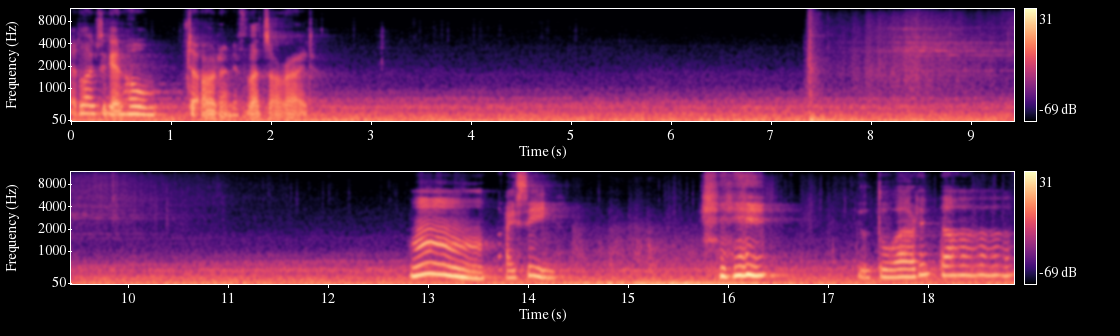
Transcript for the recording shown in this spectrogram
I'd like to get home to Arden if that's alright. Hmm, I see. you two are in love,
